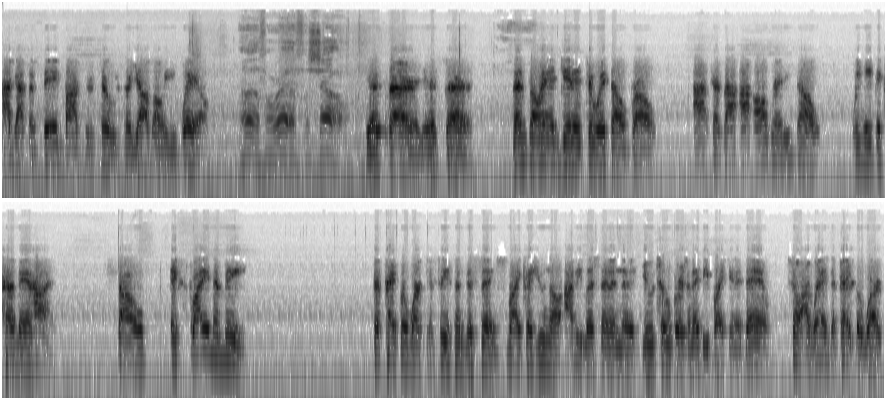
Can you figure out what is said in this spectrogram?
I got the big boxes too, so y'all gonna eat well. Oh, for real, for sure. Yes, sir. Yes, sir. Let's go ahead and get into it, though, bro. I, Cause I, I already know we need to come in hot. So, explain to me the paperwork to cease and desist, right? Because you know I be listening to YouTubers and they be breaking it down. So I read the paperwork.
